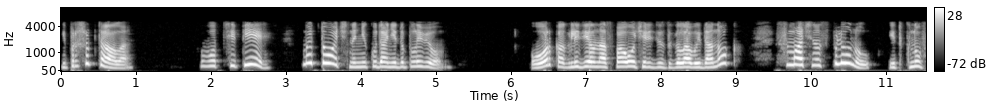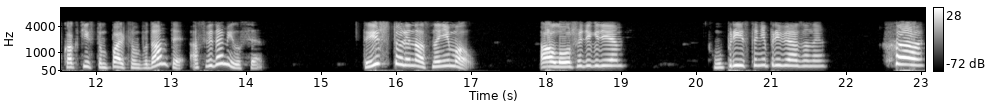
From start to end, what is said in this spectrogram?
и прошептала. Вот теперь мы точно никуда не доплывем. Орк оглядел нас по очереди с головы до ног, смачно сплюнул и, ткнув когтистым пальцем в Данте, осведомился. «Ты, что ли, нас нанимал? А лошади где?» «У пристани привязаны». «Ха!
